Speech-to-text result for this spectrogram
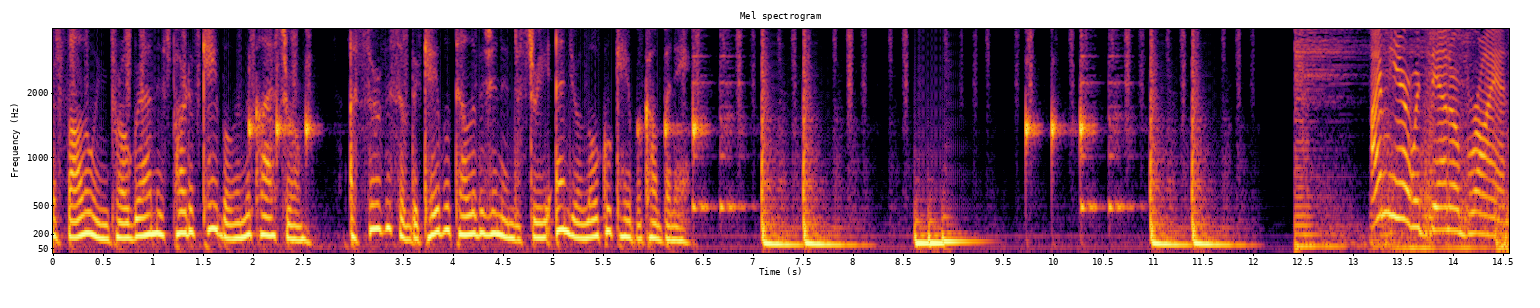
The following program is part of Cable in the Classroom, a service of the cable television industry and your local cable company. I'm here with Dan O'Brien,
